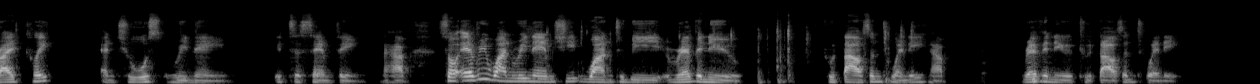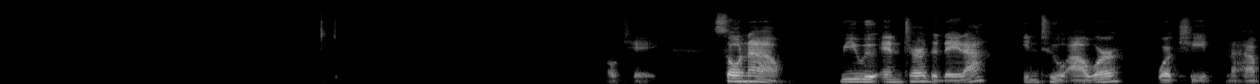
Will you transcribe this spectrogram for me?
right click and choose rename it's the same thing นะครับ so everyone rename sheet 1 to be revenue 2020ครับ revenue 2020 okay so now we will enter the data into our worksheet นะครับ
